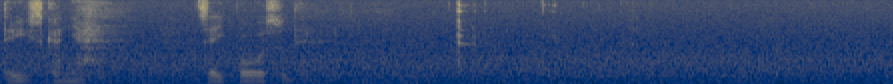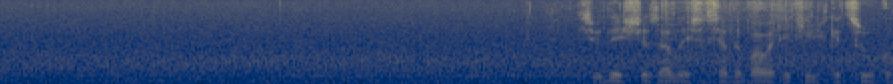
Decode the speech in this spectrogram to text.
тріскання цей посуд. Сюди ще залишиться додати тільки цукру.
